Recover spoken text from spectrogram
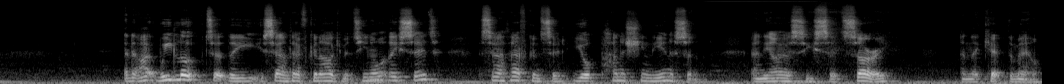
and I, we looked at the South African arguments. You know hmm. what they said? The South Africans said, You're punishing the innocent. And the IOC said, Sorry. And they kept them out.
